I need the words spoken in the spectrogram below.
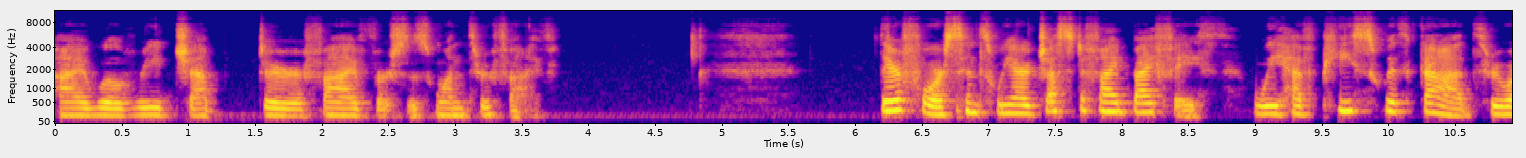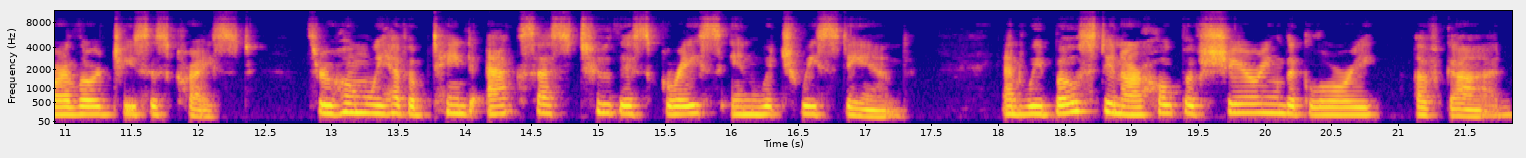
I will read chapter 5, verses 1 through 5. Therefore, since we are justified by faith, we have peace with God through our Lord Jesus Christ, through whom we have obtained access to this grace in which we stand. And we boast in our hope of sharing the glory of God.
